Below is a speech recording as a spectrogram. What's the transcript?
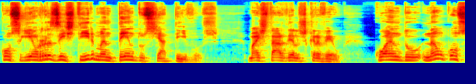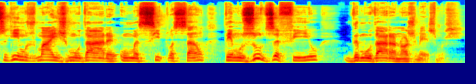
conseguiam resistir mantendo-se ativos. Mais tarde ele escreveu: Quando não conseguimos mais mudar uma situação, temos o desafio de mudar a nós mesmos.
